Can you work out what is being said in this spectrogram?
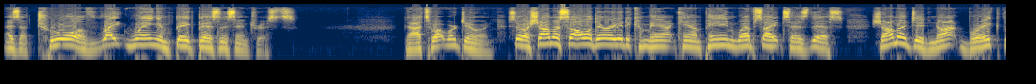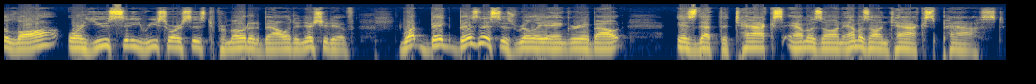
as a tool of right wing and big business interests. That's what we're doing. So a Kshama Solidarity Campaign website says this Kshama did not break the law or use city resources to promote a ballot initiative. What big business is really angry about is that the tax, Amazon, Amazon tax passed.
